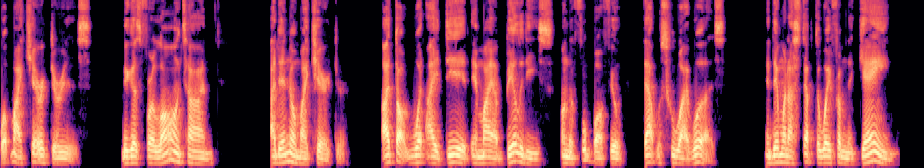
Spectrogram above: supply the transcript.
what my character is. Because for a long time, I didn't know my character. I thought what I did and my abilities on the football field, that was who I was. And then when I stepped away from the game,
